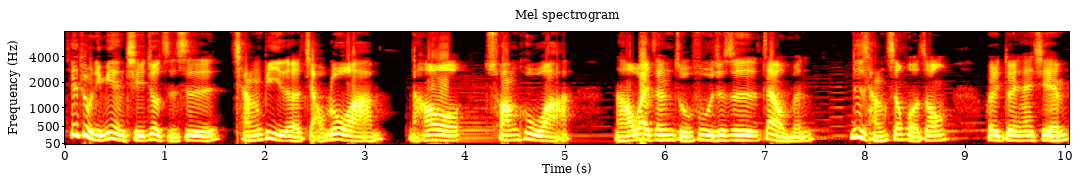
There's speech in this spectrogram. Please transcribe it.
贴图里面其实就只是墙壁的角落啊，然后窗户啊，然后外曾祖父就是在我们日常生活中会对那些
